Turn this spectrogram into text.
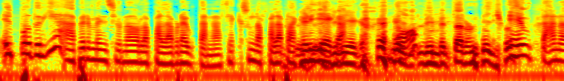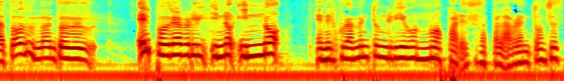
él podría haber mencionado la palabra eutanasia, que es una palabra griega, ¿no? Le inventaron ellos. Eutánatos, ¿no? Entonces, él podría haberlo y no y no en el juramento en griego no aparece esa palabra. Entonces,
